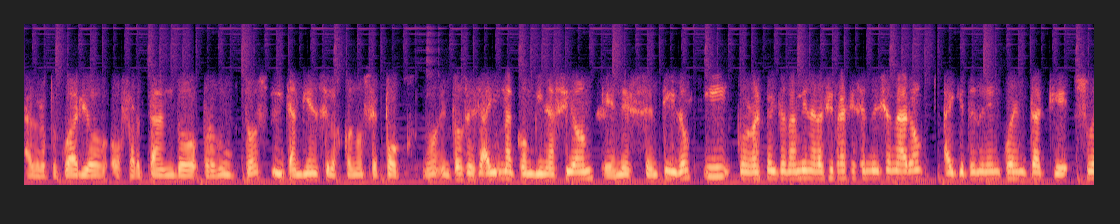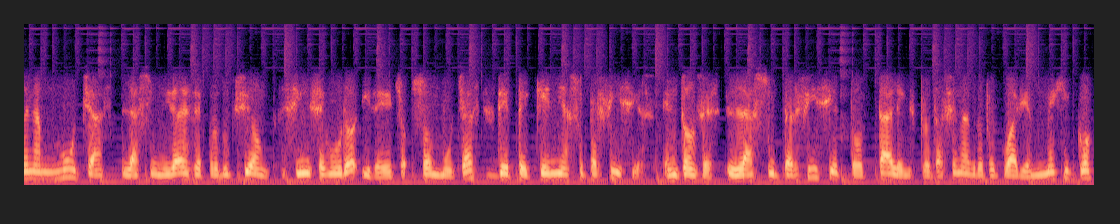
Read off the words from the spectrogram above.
agropecuario ofertando productos y también se los conoce poco, ¿no? Entonces hay una combinación en ese sentido y con respecto también a las cifras que se mencionaron, hay que tener en cuenta que suenan muchas las unidades de producción sin seguro y de hecho son muchas de pequeñas superficies. Entonces, la superficie total en explotación agropecuaria en México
